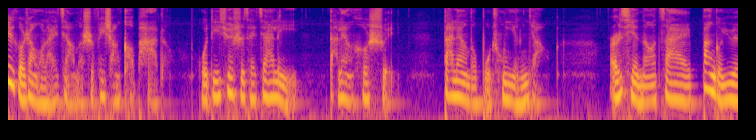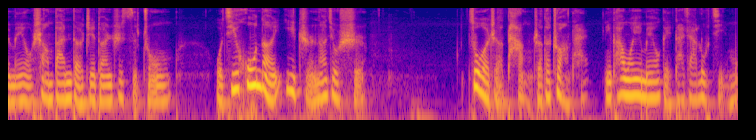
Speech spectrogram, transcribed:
这个让我来讲呢是非常可怕的。我的确是在家里大量喝水，大量的补充营养，而且呢，在半个月没有上班的这段日子中，我几乎呢一直呢就是坐着躺着的状态。你看，我也没有给大家录节目。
